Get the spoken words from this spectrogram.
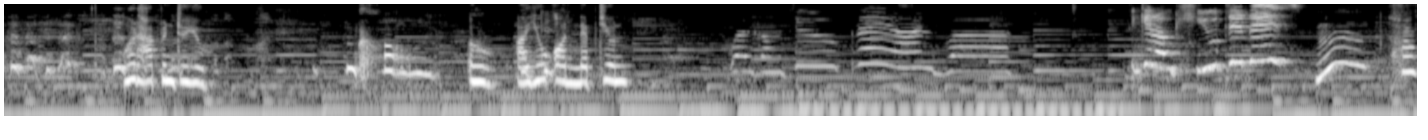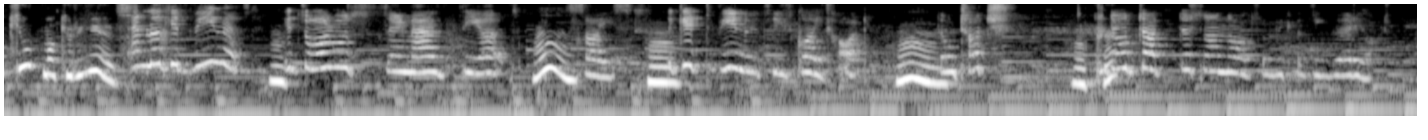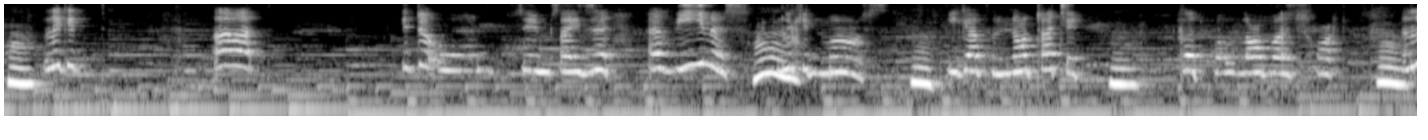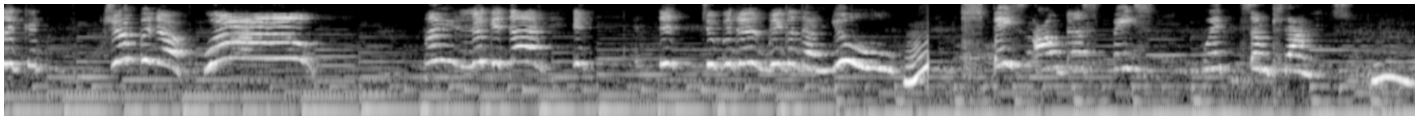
What happened to you? I'm cold. Oh, are you on Neptune? Welcome to World. Look at how cute it is. Hmm, how cute Mercury is. And look at Venus. It's almost same as the Earth Hmm, size. Look at Venus. He's quite hot. hmm, Don't touch. okay. Don't touch the sun also because he's very hot. Hmm, Look at. It's the all same size as Venus. Hmm. Look at Mars. hmm, You got to not touch it hmm, because the lava is hot. hmm. And look at Jupiter. Wow! Mommy, look at that. It, this Jupiter is bigger than you. Hmm? Space, outer space with some planets. Hmm.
